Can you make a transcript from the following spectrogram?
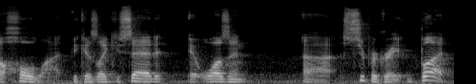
a whole lot because, like you said, it wasn't uh, super great. But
